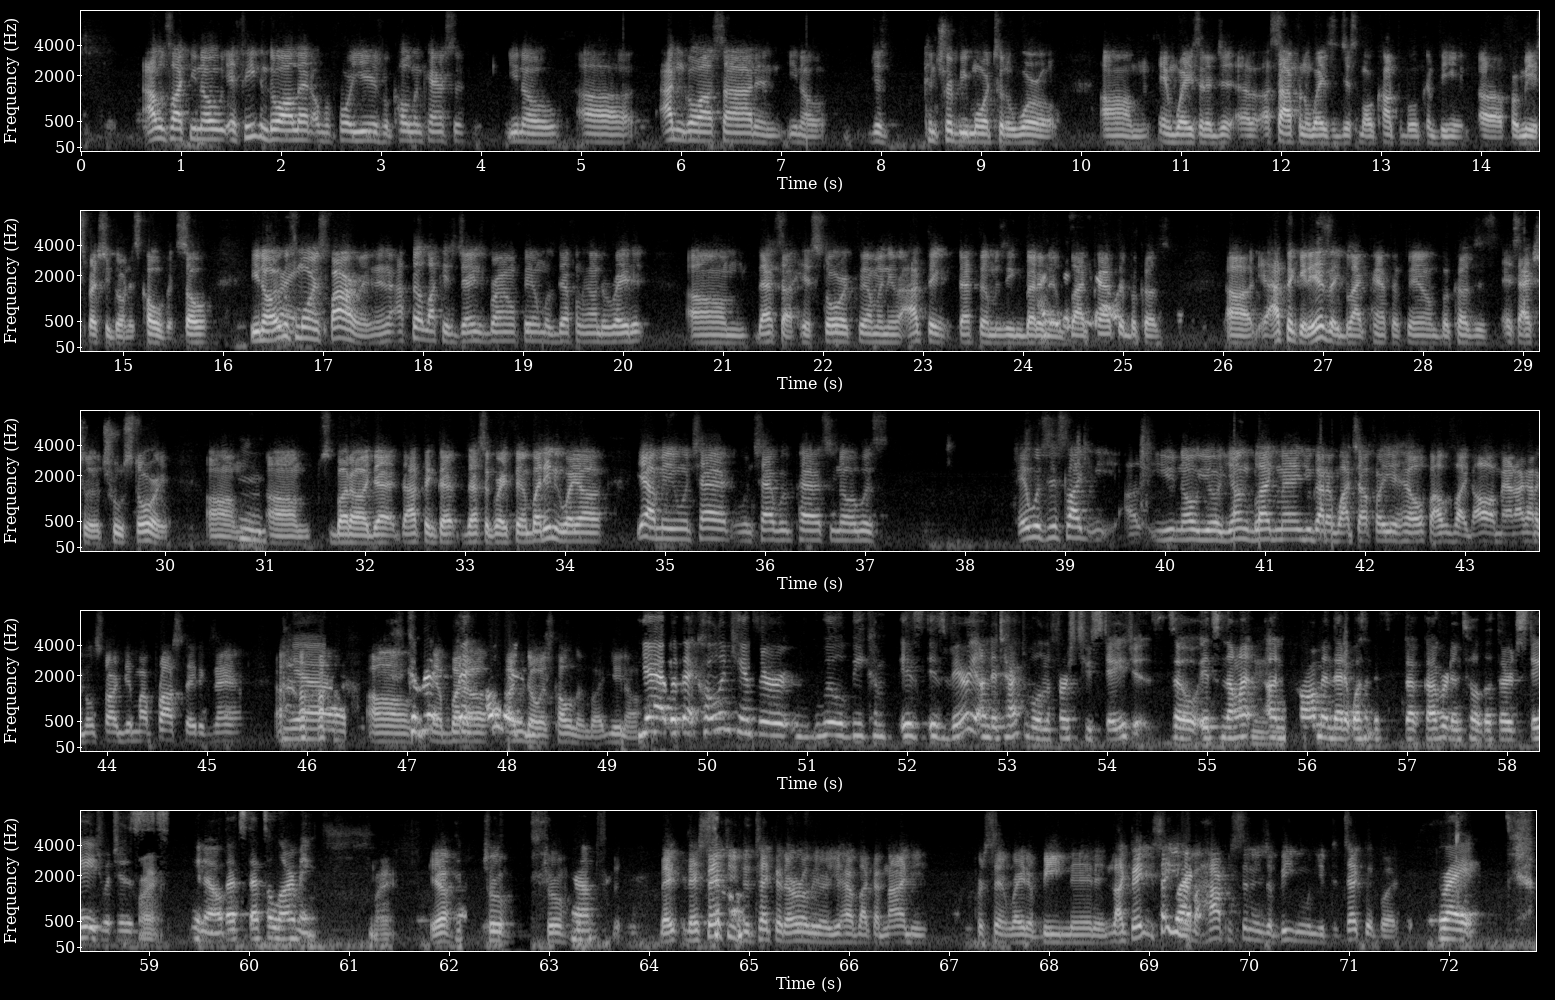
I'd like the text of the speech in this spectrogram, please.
I was like, you know, if he can do all that over four years with colon cancer, you know, uh, I can go outside and you know just contribute more to the world um, in ways that are just, uh, aside from the ways that are just more comfortable and convenient uh, for me, especially during this COVID. So, you know, it right. was more inspiring, and I felt like his James Brown film was definitely underrated. Um, that's a historic film, and I think that film is even better than Black Panther because uh, I think it is a Black Panther film because it's it's actually a true story. Um, mm. um, but uh, that I think that that's a great film. But anyway, uh, yeah, I mean, when Chad when Chadwick passed, you know, it was it was just like uh, you know you're a young black man you got to watch out for your health i was like oh man i got to go start getting my prostate exam Yeah. um, that, yeah, but uh, colon, I know it's colon, but you know. Yeah, but that colon cancer will be com- is is very undetectable in the first two stages. So it's not mm. uncommon that it wasn't discovered until the third stage, which is right. you know that's that's alarming. Right. Yeah. yeah. True. True. Yeah. They they say if you detect it earlier, you have like a ninety percent rate of beating it, and like they say you right. have a high percentage of beating when you detect it, but right.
